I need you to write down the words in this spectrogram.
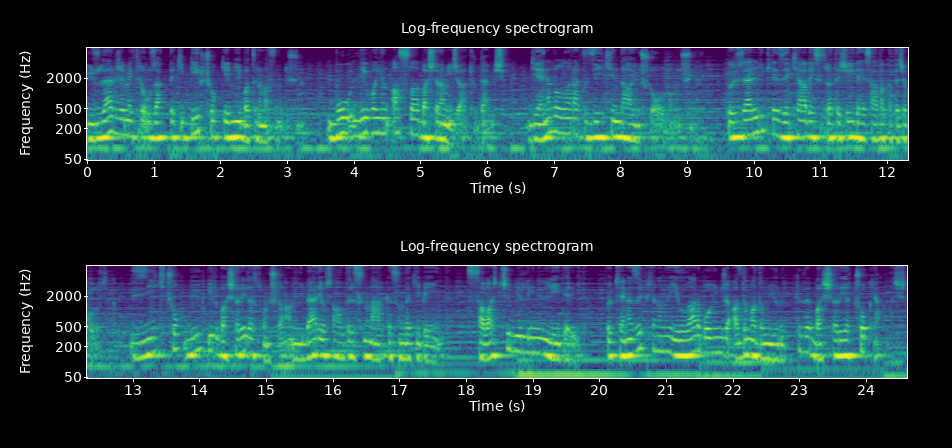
yüzlerce metre uzaktaki birçok gemiyi batırmasını düşünün. Bu Levi'nin asla başaramayacağı türden bir şey. Genel olarak Zeke'in daha güçlü olduğunu düşünüyorum. Özellikle zeka ve stratejiyi de hesaba katacak olursak. Zeke çok büyük bir başarıyla sonuçlanan Liberio saldırısının arkasındaki beyindi. Savaşçı birliğinin lideriydi. Ötenazi planını yıllar boyunca adım adım yürüttü ve başarıya çok yaklaştı.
